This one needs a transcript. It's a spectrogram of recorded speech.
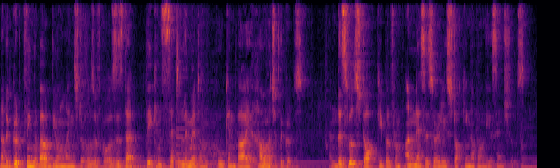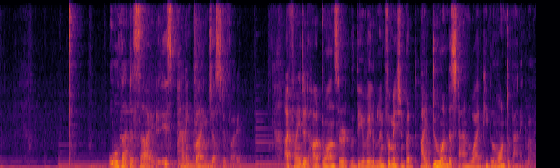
Now, the good thing about the online stores, of course, is that they can set a limit on who can buy how much of the goods and this will stop people from unnecessarily stocking up on the essentials. All that aside, is panic buying justified? I find it hard to answer it with the available information, but I do understand why people want to panic buy.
